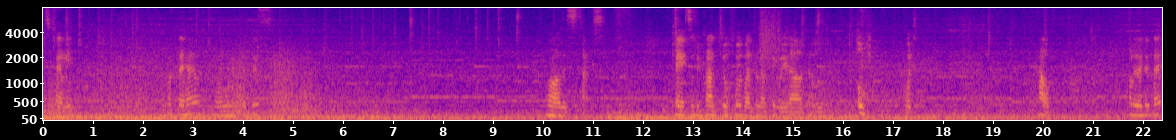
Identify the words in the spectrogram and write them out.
Please tell me. What the hell? No, like this. Oh, this sucks. Okay, since we can't go further until I figure it out, I will... Oh! What? How? How did I do that?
